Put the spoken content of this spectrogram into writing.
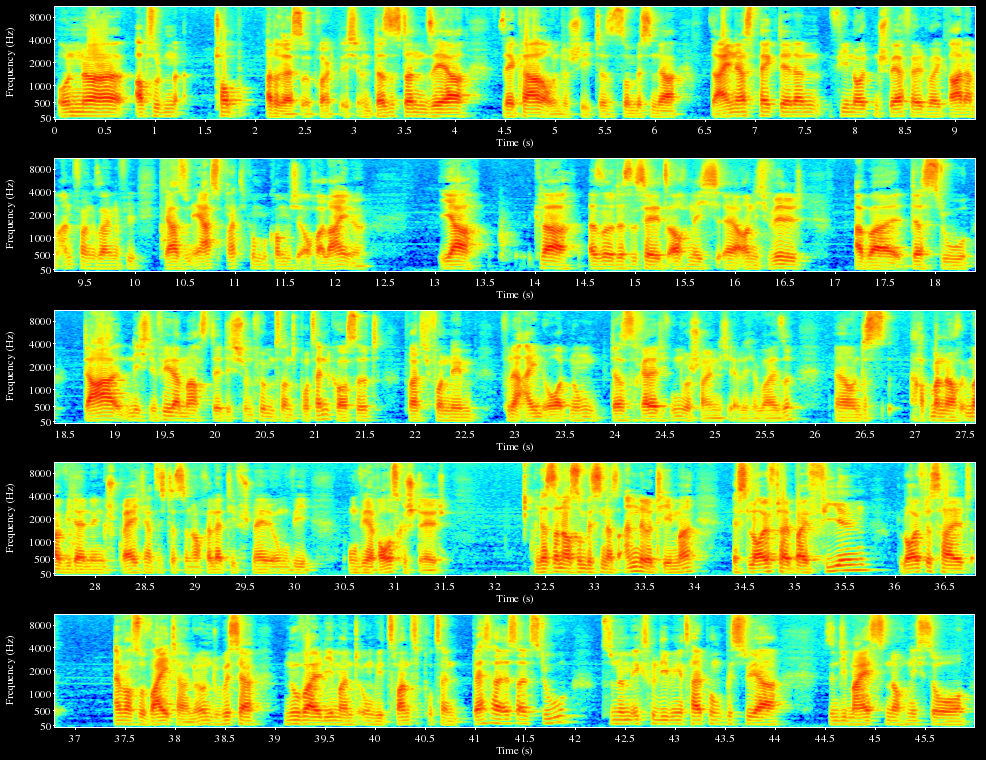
und einer absoluten Top-Adresse praktisch. Und das ist dann ein sehr, sehr klarer Unterschied. Das ist so ein bisschen der der eine Aspekt, der dann vielen Leuten schwerfällt, weil gerade am Anfang sagen viele, ja, so ein Erstpraktikum bekomme ich auch alleine. Ja, klar, also das ist ja jetzt auch nicht, äh, auch nicht wild, aber dass du da nicht den Fehler machst, der dich schon 25% kostet, praktisch von, dem, von der Einordnung, das ist relativ unwahrscheinlich, ehrlicherweise. Äh, und das hat man auch immer wieder in den Gesprächen, hat sich das dann auch relativ schnell irgendwie, irgendwie herausgestellt. Und das ist dann auch so ein bisschen das andere Thema. Es läuft halt bei vielen läuft es halt einfach so weiter. Ne? Und du bist ja, nur weil jemand irgendwie 20% besser ist als du, zu einem x-beliebigen Zeitpunkt bist du ja, sind die meisten noch nicht so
